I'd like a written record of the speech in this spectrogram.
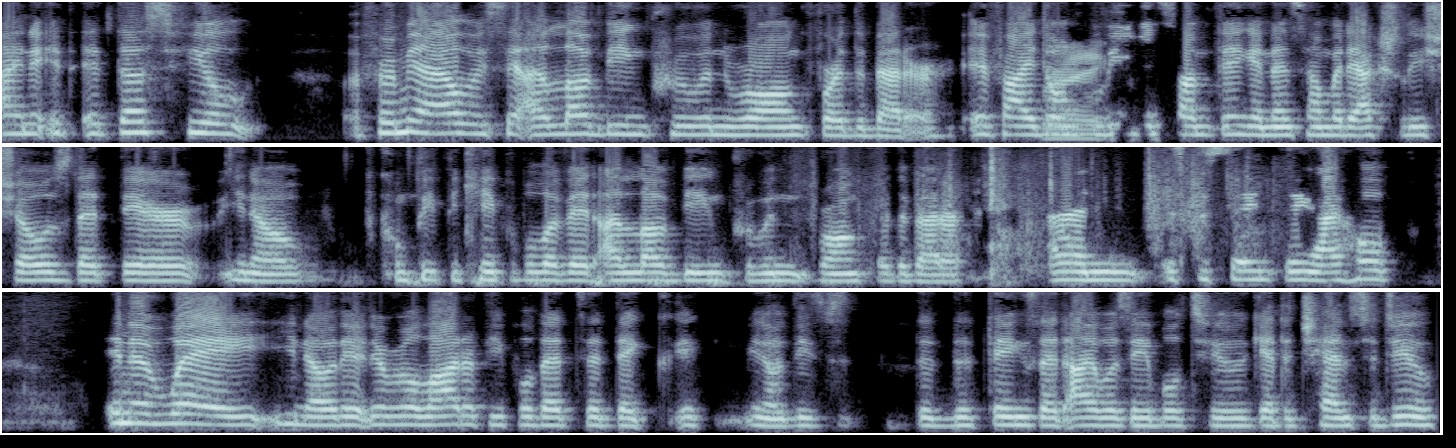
I it, it does feel for me, I always say I love being proven wrong for the better. If I don't right. believe in something and then somebody actually shows that they're, you know, completely capable of it. I love being proven wrong for the better. And it's the same thing. I hope, in a way, you know, there, there were a lot of people that said they, you know, these the, the things that I was able to get a chance to do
